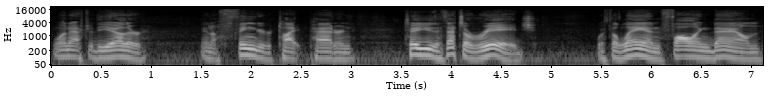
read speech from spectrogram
one after the other in a finger type pattern, tell you that that's a ridge with the land falling down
